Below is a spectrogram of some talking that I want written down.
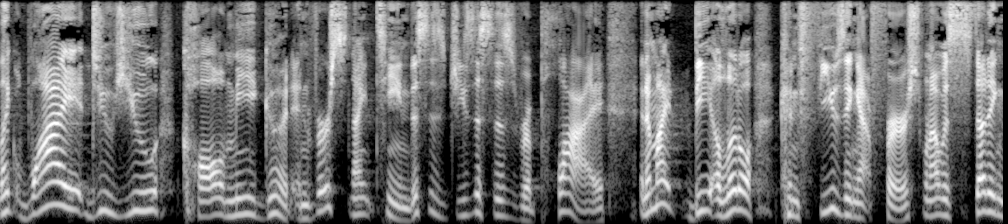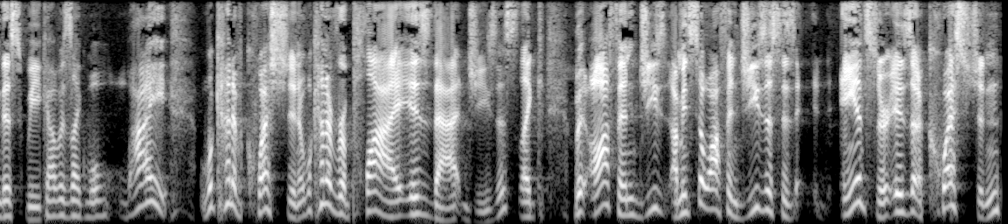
Like, why do you call me good? In verse 19, this is Jesus' reply. And it might be a little confusing at first. When I was studying this week, I was like, well, why? What kind of question, what kind of reply is that, Jesus? Like, but often, Jesus, I mean, so often, Jesus' answer is a question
